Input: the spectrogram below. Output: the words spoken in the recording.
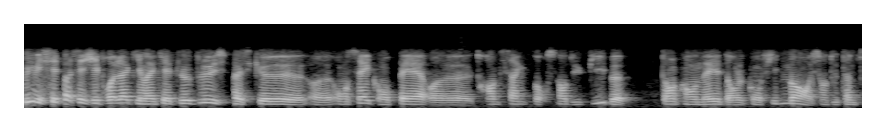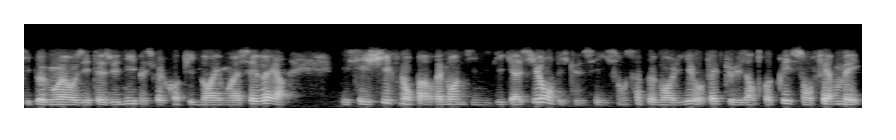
Oui, mais c'est pas ces chiffres-là qui m'inquiètent le plus parce que euh, on sait qu'on perd 35% euh, du PIB tant qu'on est dans le confinement, et sans doute un petit peu moins aux États-Unis parce que le confinement est moins sévère. Et ces chiffres n'ont pas vraiment de signification puisque ils sont simplement liés au fait que les entreprises sont fermées.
